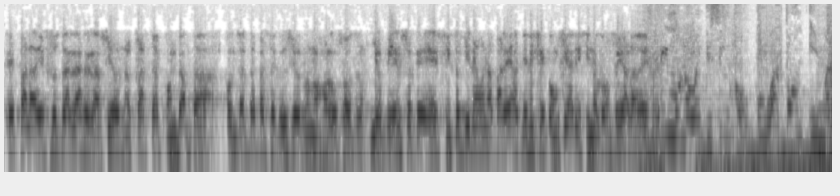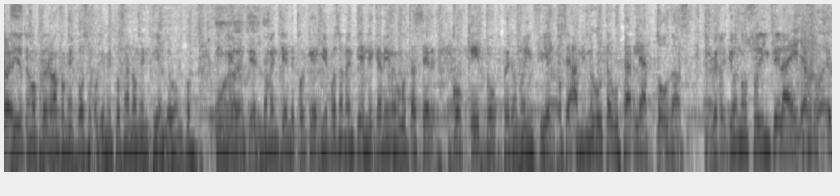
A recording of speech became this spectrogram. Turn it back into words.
es para disfrutar la relación, no es para estar con tanta, con tanta persecución unos a los otros. Yo pienso que si tú tienes una pareja tienes que confiar y si no confías la dejas. Ritmo 95, cuatón y más. Pero yo tengo problemas con mi esposa porque mi esposa no me entiende, Bonco. ¿Cómo no te entiendo? No me entiende porque mi esposa no entiende que a mí me gusta ser coqueto, pero no infiel. O sea, a mí me gusta gustarle a todas, pero yo no soy infiel a ella, brother.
